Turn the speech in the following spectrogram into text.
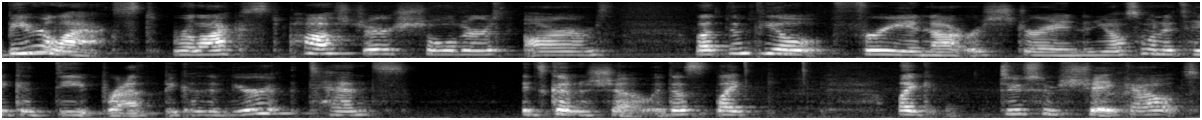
be relaxed. Relaxed posture, shoulders, arms. Let them feel free and not restrained. And you also want to take a deep breath because if you're tense, it's gonna show. It does like like do some shakeouts.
